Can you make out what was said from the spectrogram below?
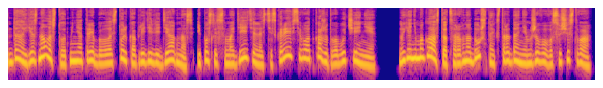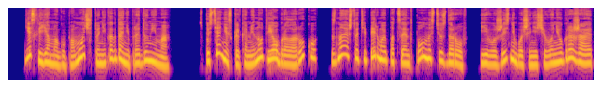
Да, я знала, что от меня требовалось только определить диагноз, и после самодеятельности, скорее всего, откажут в обучении. Но я не могла остаться равнодушной к страданиям живого существа. Если я могу помочь, то никогда не пройду мимо. Спустя несколько минут я убрала руку, зная, что теперь мой пациент полностью здоров, и его жизни больше ничего не угрожает.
